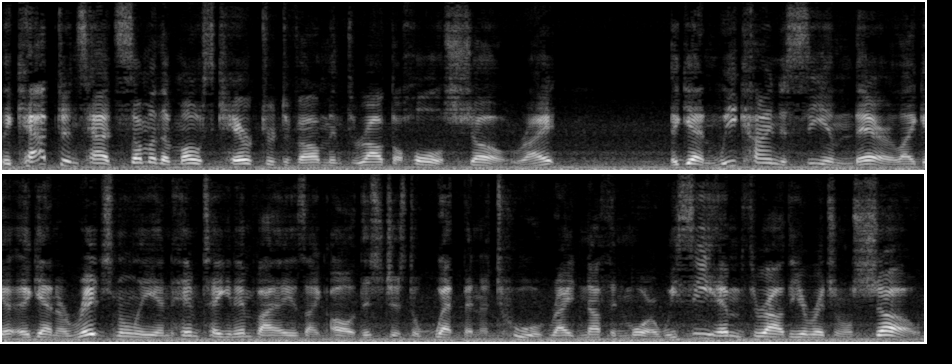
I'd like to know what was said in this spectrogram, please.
the captain's had some of the most character development throughout the whole show right again we kind of see him there. Like again originally and him taking in violet is like oh this is just a weapon a tool right? Nothing more. We see him throughout the original show.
